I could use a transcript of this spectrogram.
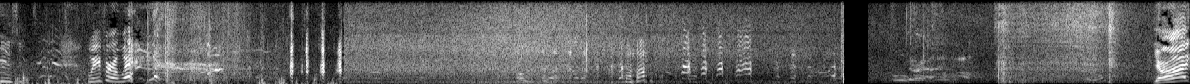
Wait for a wave. You alright?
